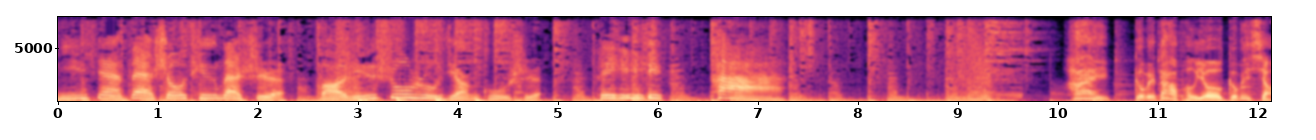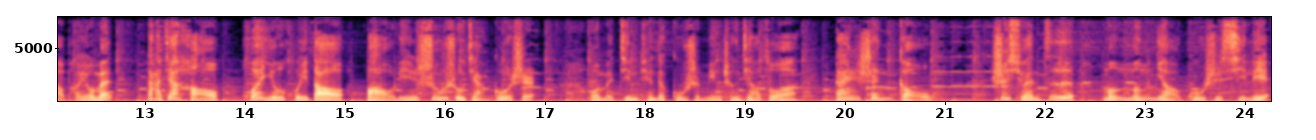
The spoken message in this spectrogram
您现在收听的是宝林叔叔讲故事。嘿嘿嘿，哈！嗨，各位大朋友，各位小朋友们，大家好，欢迎回到宝林叔叔讲故事。我们今天的故事名称叫做《单身狗》，是选自《萌萌鸟故事系列》，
